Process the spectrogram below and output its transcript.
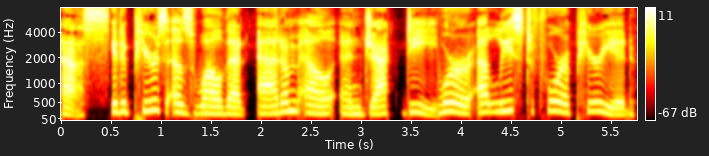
S. It appears as well that Adam L and Jack D were, at least for a period,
